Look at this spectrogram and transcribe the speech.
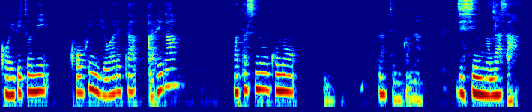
恋人にこういうふうに言われたあれが私のこの、なんていうのかな、自信のなさ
